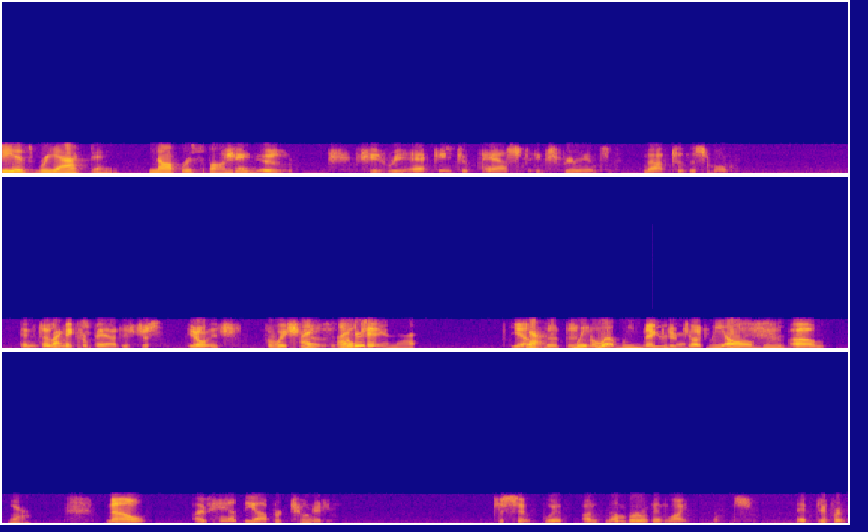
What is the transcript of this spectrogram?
She is reacting, not responding. She is she's reacting to past experience, not to this moment. And it doesn't Right. make her bad. It's just you know, it's the way she I, does. It's I understand okay. that. Yeah, yeah. there- we no what we do negative this. judgment. We all do this. Um, yeah. Now, I've had the opportunity to sit with a number of enlightenments at different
